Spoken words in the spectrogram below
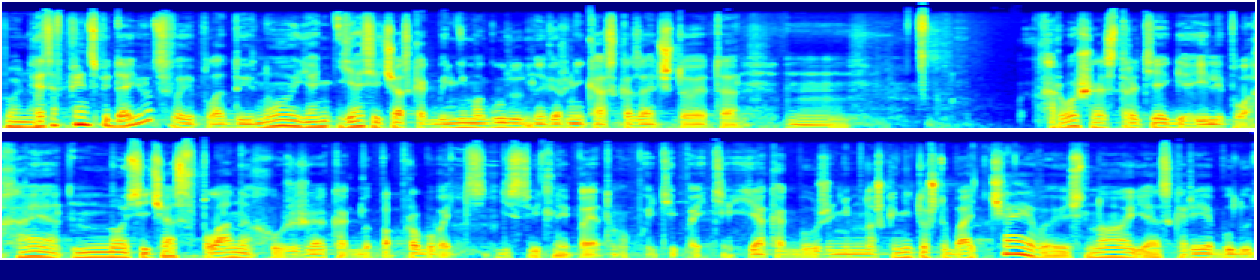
Понял. Это, в принципе, дает свои плоды, но я, я сейчас как бы не могу наверняка сказать, что это хорошая стратегия или плохая, но сейчас в планах уже как бы попробовать действительно и по этому пойти пойти. Я как бы уже немножко не то чтобы отчаиваюсь, но я скорее буду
